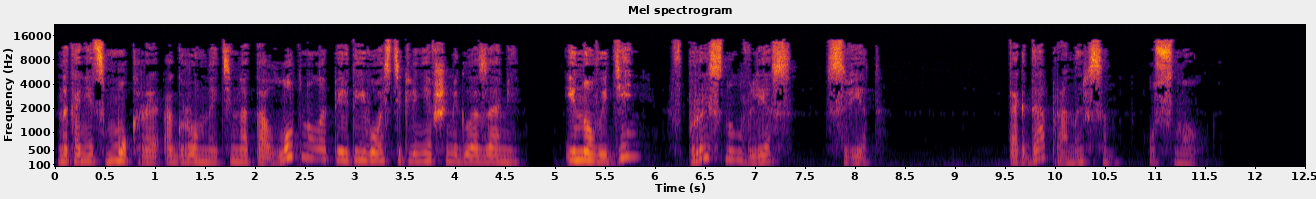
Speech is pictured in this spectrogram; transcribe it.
Наконец мокрая огромная темнота лопнула перед его остекленевшими глазами, и новый день впрыснул в лес свет. Тогда Пронырсон уснул.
